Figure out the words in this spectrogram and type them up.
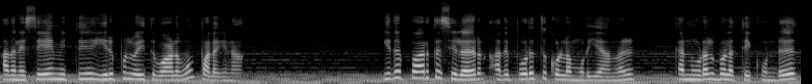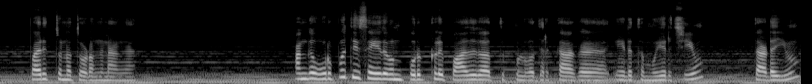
அதனை சேமித்து இருப்பில் வைத்து வாழவும் பழகினான். இதை பார்த்த சிலர் அதை பொறுத்து கொள்ள முடியாமல் தன் உடல் பலத்தை கொண்டு பறித்துண தொடங்கினாங்க. அங்கே உற்பத்தி செய்தவன் பொருட்களை பாதுகாத்துக் கொள்வதற்காக எடுத்த முயற்சியும் தடையும்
